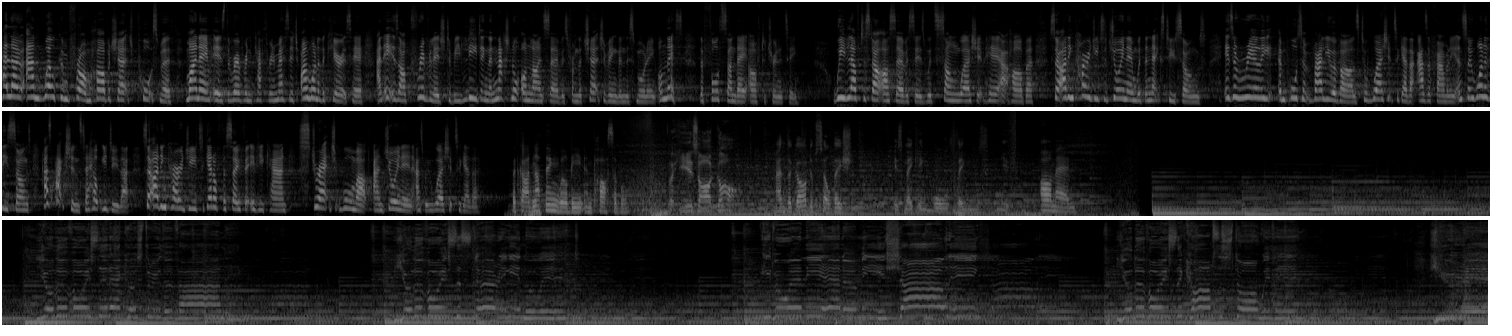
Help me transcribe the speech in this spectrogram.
Hello and welcome from Harbour Church, Portsmouth. My name is the Reverend Katherine Message. I'm one of the curates here, and it is our privilege to be leading the national online service from the Church of England this morning on this, the fourth Sunday after Trinity. We love to start our services with sung worship here at Harbour, so I'd encourage you to join in with the next two songs. It's a really important value of ours to worship together as a family, and so one of these songs has actions to help you do that. So I'd encourage you to get off the sofa if you can, stretch, warm up, and join in as we worship together. With God, nothing will be impossible. For he is our God. And the God of salvation is making all things new. Amen. Voice that echoes through the valley. You're the voice that's stirring in the wind. Even when the enemy is shouting, you're the voice that calms the storm within. You reign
